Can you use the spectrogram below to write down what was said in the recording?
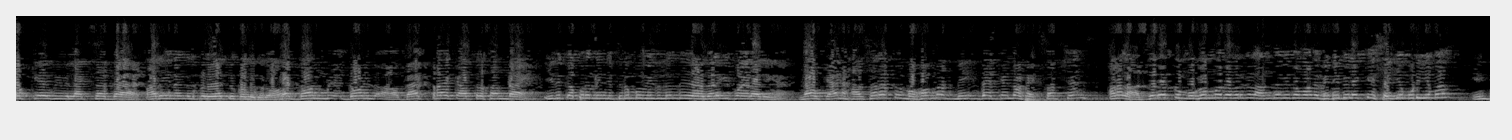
okay we will accept that அதை நாங்கள் ஏற்றுக்கொள்கிறோம் but don't don't backtrack after some time இதுக்கப்புறம் நீங்க திரும்ப இதுல இருந்து விலகி போயிடாதீங்க now can Hazrat Muhammad make that kind of exceptions ஆனால் ஹசரத் முகமது அவர்கள் அந்த விதமான விதிவிலக்கை செய்ய முடியுமா இன்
